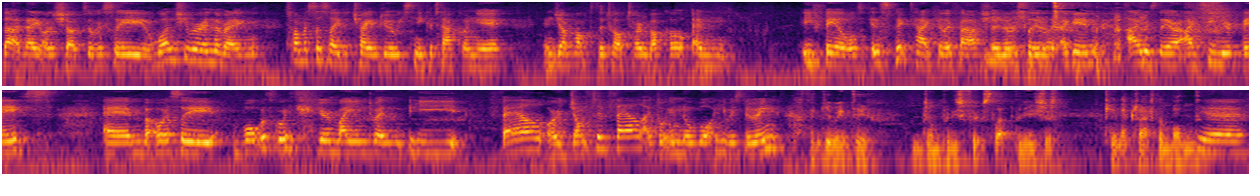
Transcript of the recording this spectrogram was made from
that night on Shugs, obviously once you were in the ring, Thomas decided to try and do a wee sneak attack on you and jump up to the top turnbuckle and he failed in spectacular fashion. Obviously, like again, I was there, I seen your face. Um, but obviously what was going through your mind when he fell or jumped and fell, I don't even know what he was doing. I think he went to jump and his foot slipped and he's just kind of crashed and burned. Yeah.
